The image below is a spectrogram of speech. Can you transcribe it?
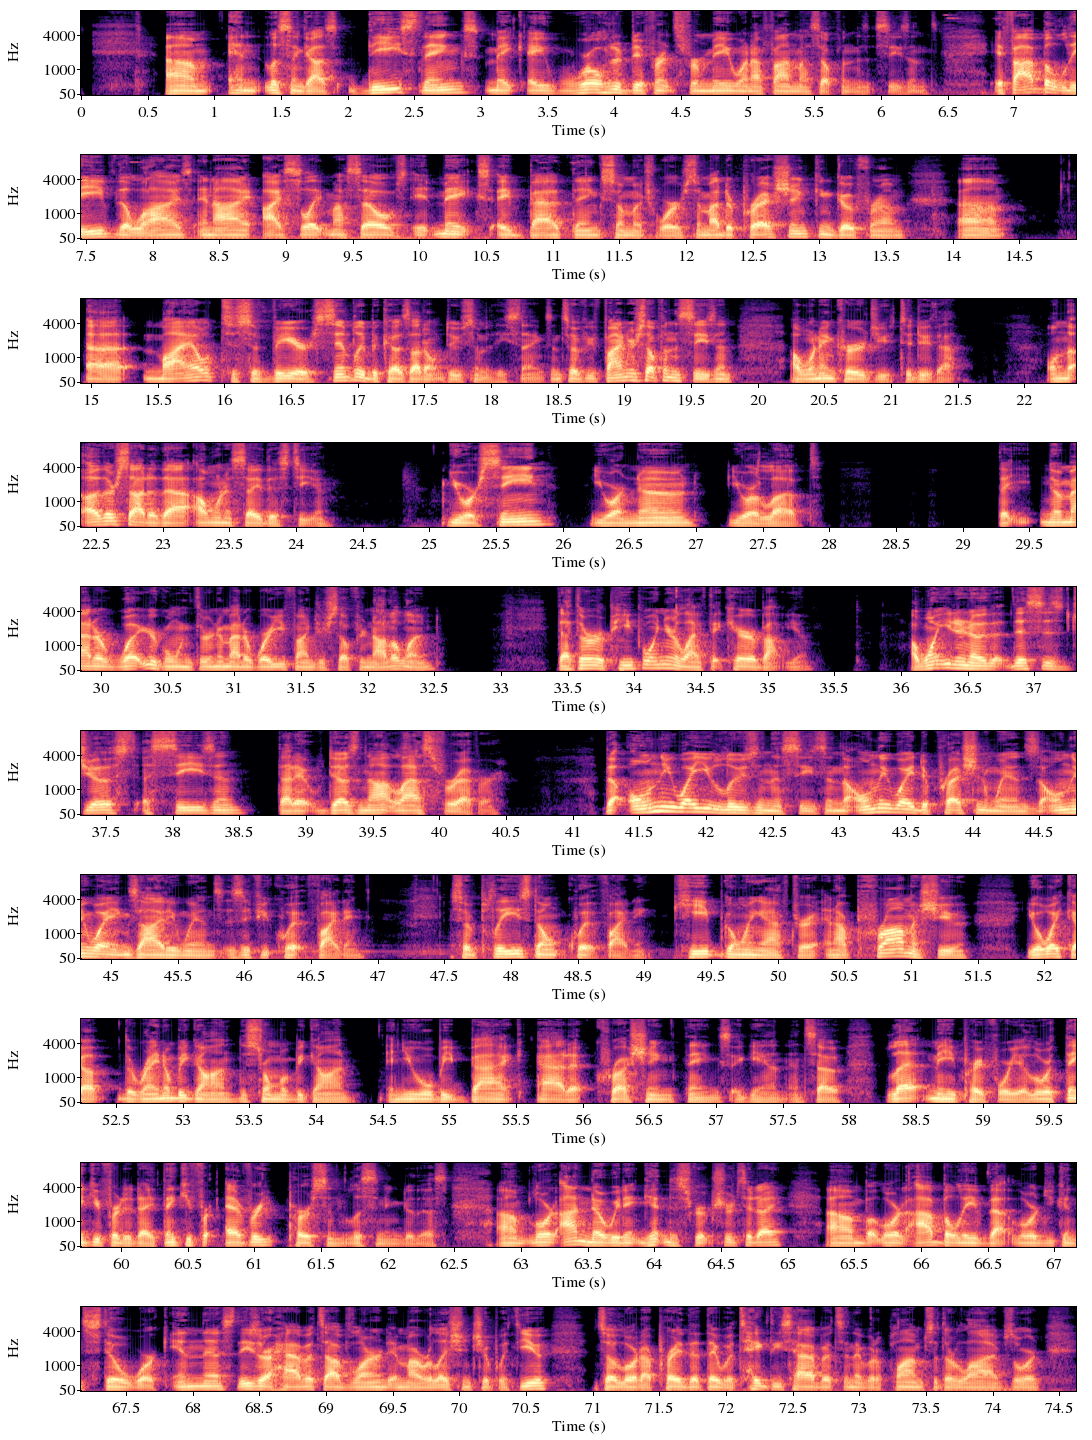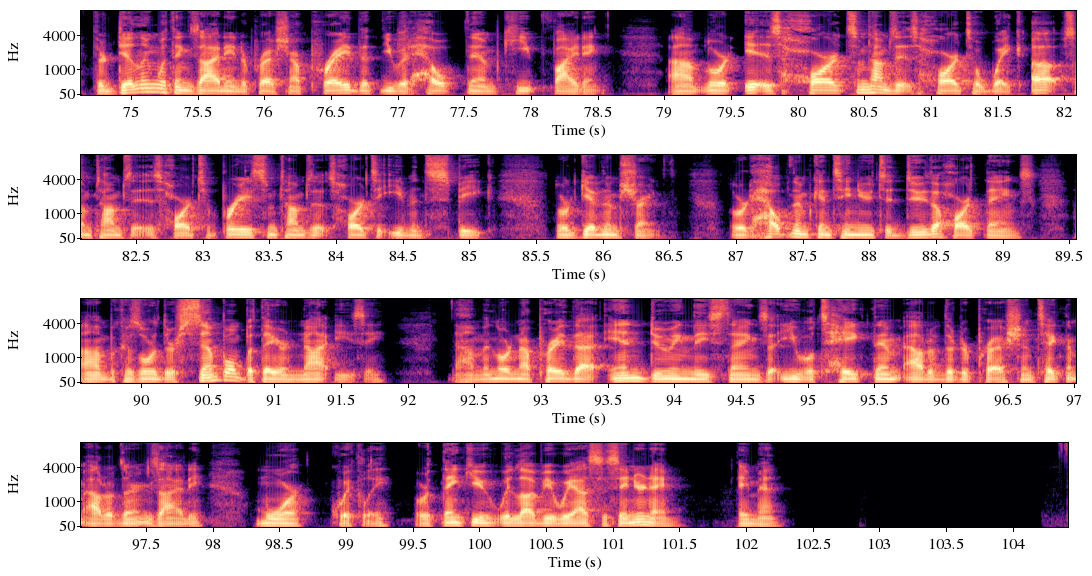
Um, and listen, guys, these things make a world of difference for me when I find myself in the seasons. If I believe the lies and I isolate myself, it makes a bad thing so much worse. And my depression can go from um, uh, mild to severe simply because I don't do some of these things. And so if you find yourself in the season, I want to encourage you to do that. On the other side of that, I want to say this to you. You are seen, you are known, you are loved that no matter what you're going through, no matter where you find yourself, you're not alone. That there are people in your life that care about you. I want you to know that this is just a season, that it does not last forever. The only way you lose in this season, the only way depression wins, the only way anxiety wins is if you quit fighting. So please don't quit fighting. Keep going after it. And I promise you, you'll wake up, the rain will be gone, the storm will be gone, and you will be back at it, crushing things again. And so let me pray for you. Lord, thank you for today. Thank you for every person listening to this. Um, Lord, I know we didn't get into scripture today, um, but Lord, I believe that, Lord, you can still work in this. These are habits I've learned in my relationship with you. And so, Lord, I pray that they would take these habits and they would apply them to their lives. Lord, if they're dealing with anxiety and depression, I pray that you would help them keep fighting. Um, Lord, it is hard. Sometimes it is hard to wake up. Sometimes it is hard to breathe. Sometimes it's hard to even speak. Lord, give them strength. Lord, help them continue to do the hard things um, because, Lord, they're simple, but they are not easy. Um, and Lord, and I pray that in doing these things, that you will take them out of their depression, take them out of their anxiety more quickly. Lord, thank you. We love you. We ask this in your name. Amen.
